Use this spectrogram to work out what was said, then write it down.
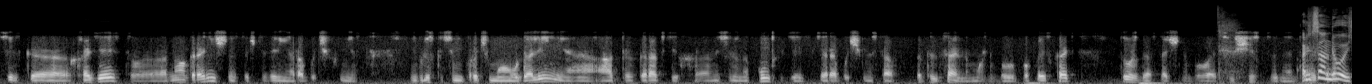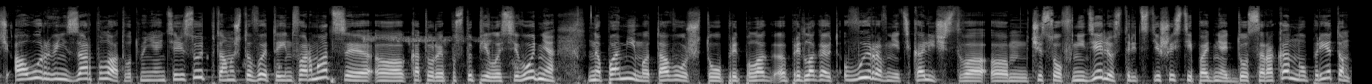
Сельское хозяйство, оно ограничено с точки зрения рабочих мест. И плюс ко всему прочему удаление от городских населенных пунктов, где эти рабочие места потенциально можно было бы поискать, тоже достаточно бывает существенная. Александр Львович, а уровень зарплат вот меня интересует, потому что в этой информации, э, которая поступила сегодня, помимо того, что предполаг... предлагают выровнять количество эм, часов в неделю с 36 поднять до 40, но при этом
